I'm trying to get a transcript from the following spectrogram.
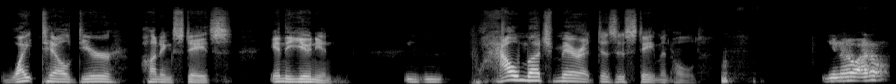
whitetail deer hunting states in the union. Mm-hmm. How much merit does this statement hold? You know, I don't.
